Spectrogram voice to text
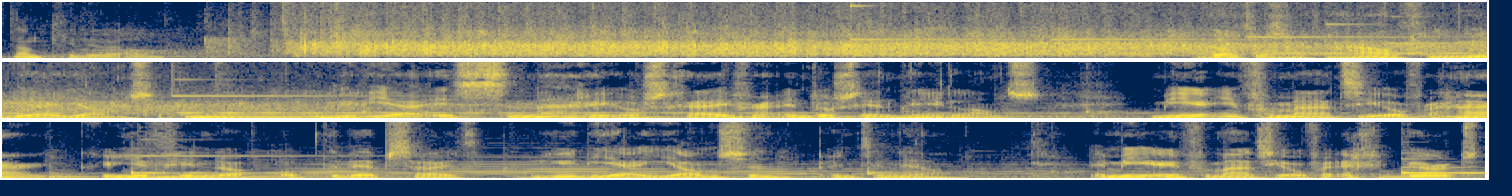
Dank jullie wel. Dat was een verhaal van Julia Jansen. Julia is scenario-schrijver en docent Nederlands. Meer informatie over haar kun je vinden op de website juliajansen.nl. En meer informatie over Echt Gebeurd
